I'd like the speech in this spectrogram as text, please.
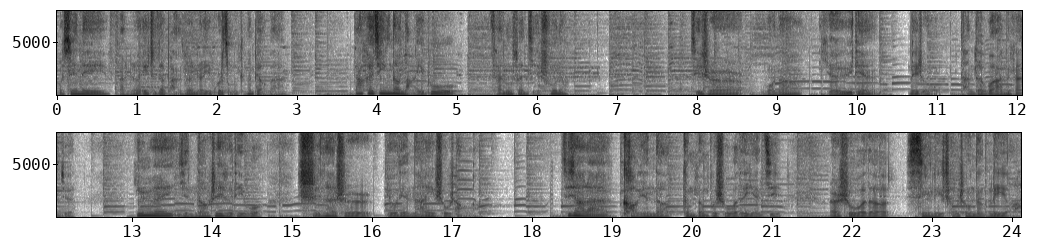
我心里反正一直在盘算着一会儿怎么跟他表白，大概进行到哪一步才能算结束呢？其实我呢也有一点那种忐忑不安的感觉，因为演到这个地步，实在是有点难以收场了。接下来考验的根本不是我的演技，而是我的心理承受能力啊！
